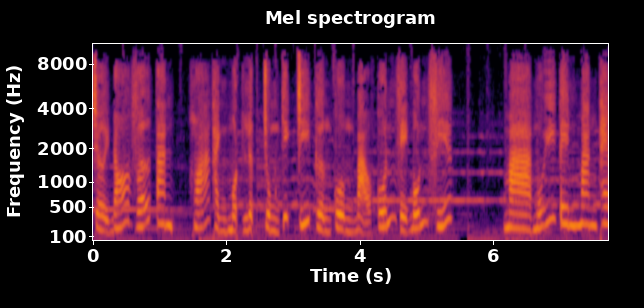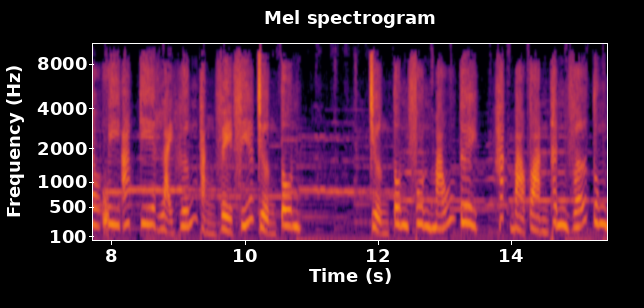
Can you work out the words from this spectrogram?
trời đó vỡ tan, hóa thành một lực trùng kích trí cường cuồng bạo cuốn về bốn phía. Mà mũi tên mang theo uy áp kia lại hướng thẳng về phía trưởng tôn. Trưởng tôn phun máu tươi, hắc bào toàn thân vỡ tung,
